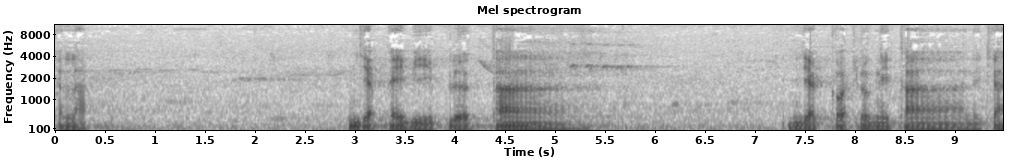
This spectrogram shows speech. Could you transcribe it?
จะหลับ อย่าไปบีบเปลือกตา อย่ากกดลูกในตานะจ๊ะ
